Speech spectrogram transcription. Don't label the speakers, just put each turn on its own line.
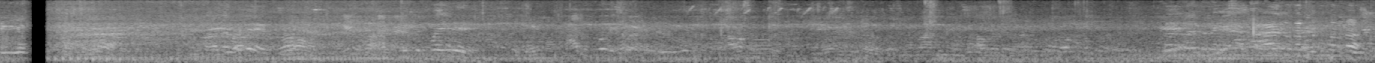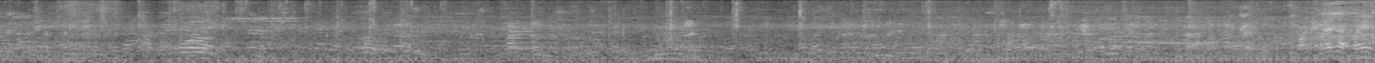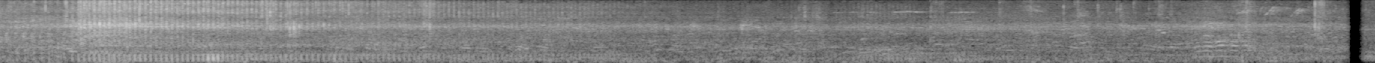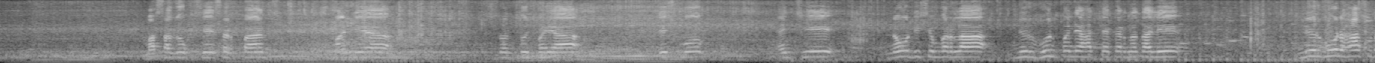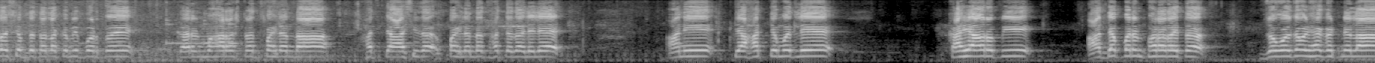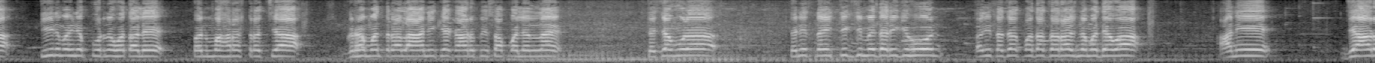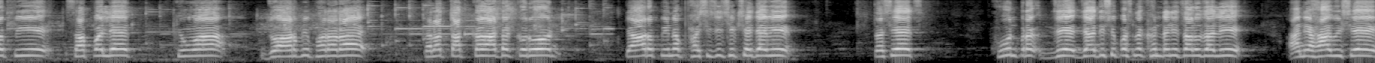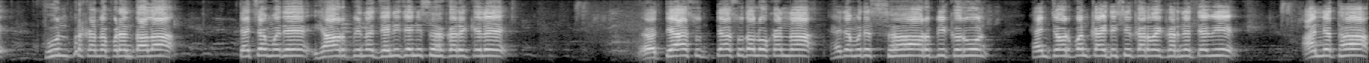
đi subscribe
मसाजोगचे sarpanch माननीय संतोष भैया देशमुख यांची नऊ डिसेंबरला निर्घुणपणे हत्या करण्यात आली. निर्घुण हा सुद्धा शब्द त्याला कमी पडतोय कारण महाराष्ट्रात पहिल्यांदा हत्या अशी पहिल्यांदाच हत्या झालेली आहे. आणि त्या हत्येमधले काही आरोपी अद्यापपर्यंत फरार आहेत. जवळजवळ ह्या घटनेला तीन महिने पूर्ण होत आले पण महाराष्ट्राच्या गृहमंत्र्याला आणखी एक आरोपी सापडलेला नाही. त्याच्यामुळं त्यांनी नैतिक जिम्मेदारी घेऊन त्यांनी त्याच्या पदाचा राजीनामा द्यावा. आणि जे आरोपी सापडलेत किंवा जो आरोपी फरार आहे त्याला तात्काळ अटक करून त्या आरोपीनं फाशीची शिक्षा द्यावी. तसेच खून प्र जे ज्या दिवशीपासून खंडणी चालू झाली आणि हा विषय खून प्रकरणापर्यंत आला त्याच्यामध्ये ह्या आरोपीनं ज्यांनी ज्यांनी सहकार्य केले त्या सु त्या सुद्धा लोकांना ह्याच्यामध्ये सह आरोपी करून ह्यांच्यावर पण कायदेशीर कारवाई करण्यात यावी. अन्यथा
